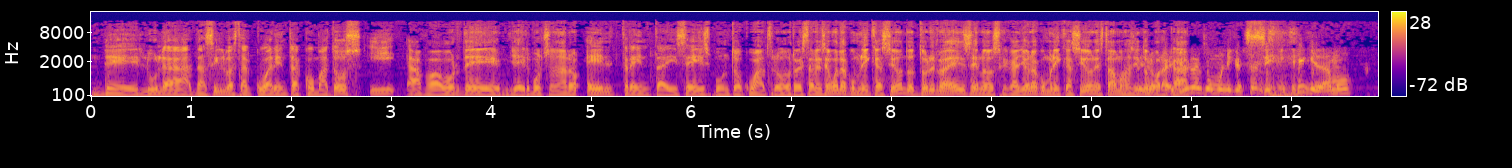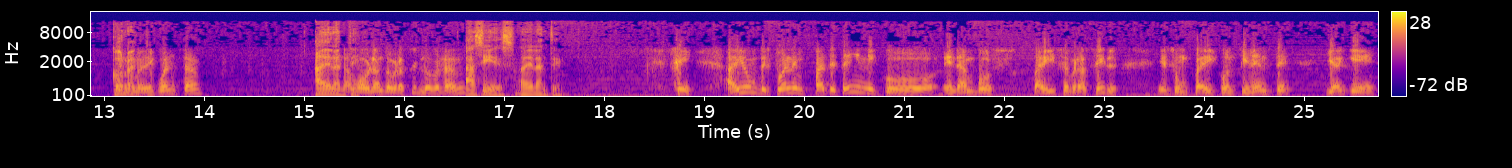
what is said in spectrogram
de Lula da Silva está el 40,2 y a favor de Jair Bolsonaro el 36,4. Restablecemos la comunicación, doctor Israel, se nos cayó la comunicación, estábamos haciendo por acá. cayó la comunicación, ¿en qué quedamos? Correcto. No me di cuenta. Adelante. Estamos hablando de Brasil, ¿no, ¿verdad? Así es, adelante. Sí, hay un virtual empate técnico en ambos países. Brasil es un país continente, ya que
